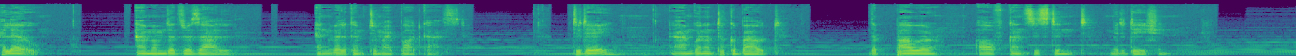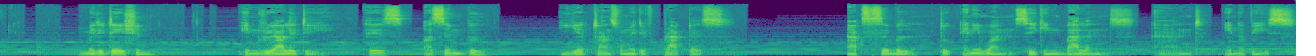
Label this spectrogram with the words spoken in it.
Hello, I'm Amjad Razal, and welcome to my podcast. Today, I'm going to talk about the power of consistent meditation. Meditation, in reality, is a simple yet transformative practice accessible to anyone seeking balance and inner peace.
